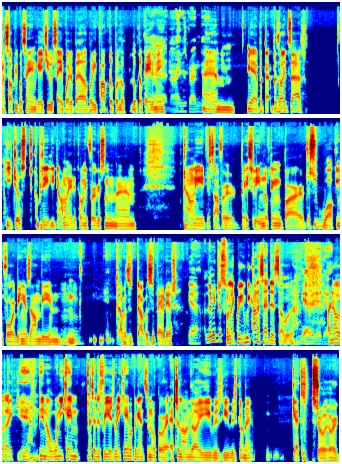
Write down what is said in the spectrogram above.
I saw people saying Gaethje was saved by the bell, but he popped up and looked looked okay to me. No, he was grand. Yeah. Um, yeah, but that, besides that, he just completely dominated Tony Ferguson. Um, Tony just offered basically nothing bar just walking forward, being a zombie, and, and that was that was about it. yeah, let me just. But like we, we kind of said this. uh, yeah, we did. Yeah. I know, like you know, when he came, I said this for years. When he came up against an upper echelon guy, he was he was gonna get destroyed or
